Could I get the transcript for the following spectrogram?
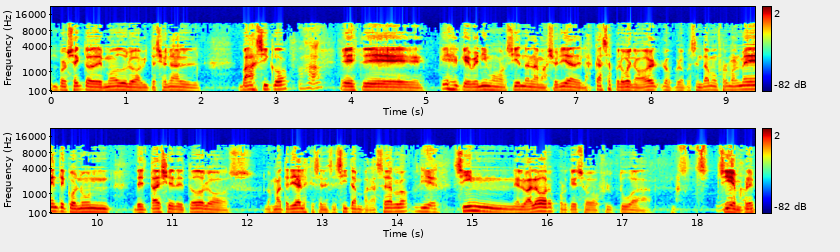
un proyecto de módulo habitacional básico, Ajá. este, que es el que venimos haciendo en la mayoría de las casas, pero bueno, ahora lo, lo presentamos formalmente con un detalle de todos los, los materiales que se necesitan para hacerlo, Bien. sin el valor, porque eso fluctúa siempre.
